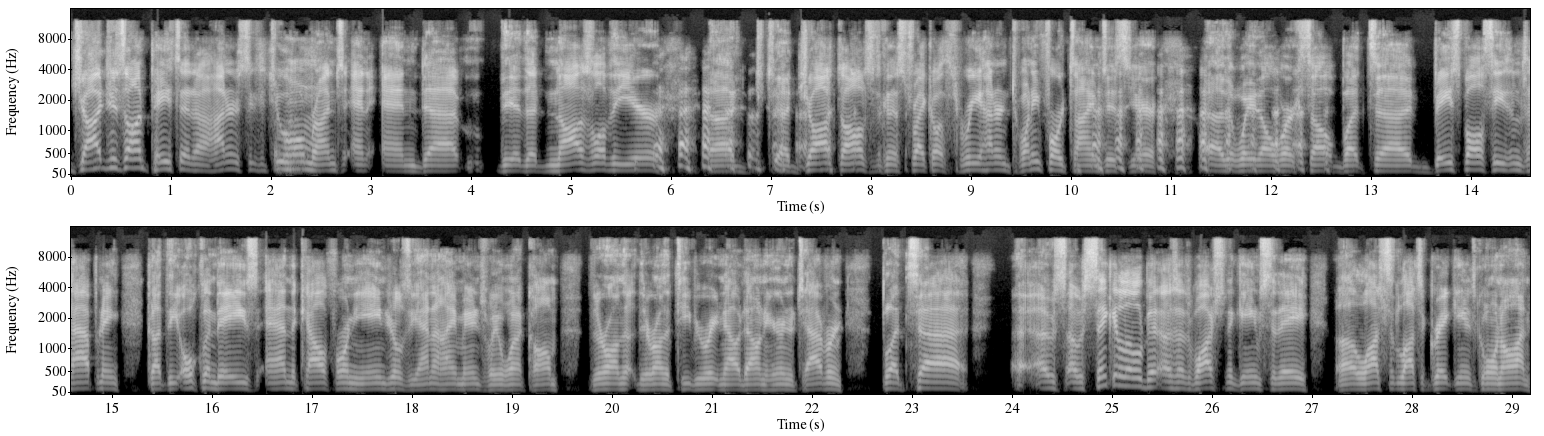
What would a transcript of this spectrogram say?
Judge is on pace at 162 home runs, and and uh, the the nozzle of the year. Uh, uh, Josh Donaldson is going to strike out 324 times this year. Uh, the way it all works out, but uh, baseball season's happening. Got the Oakland A's and the California Angels, the Anaheim Angels, what you want to call them. They're on the they're on the TV right now down here in the tavern. But uh, I was I was thinking a little bit as I was watching the games today. Uh, lots and lots of great games going on.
